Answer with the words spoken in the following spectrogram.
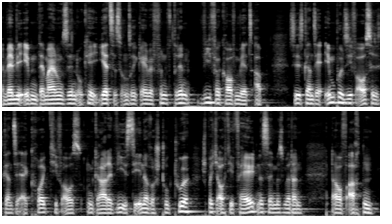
wenn wir eben der Meinung sind, okay, jetzt ist unsere gelbe 5 drin, wie verkaufen wir jetzt ab? Sieht das Ganze eher impulsiv aus, sieht das Ganze eher korrektiv aus und gerade wie ist die innere Struktur, sprich auch die Verhältnisse, müssen wir dann darauf achten,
